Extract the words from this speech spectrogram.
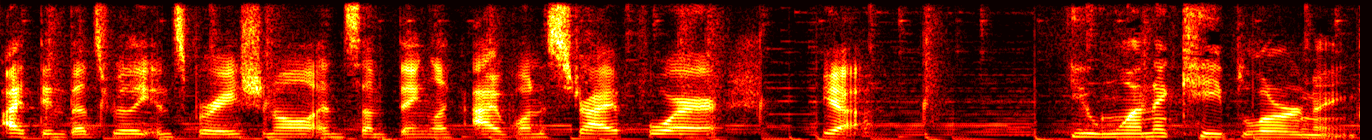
i think that's really inspirational and something like i want to strive for yeah You want to keep learning.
